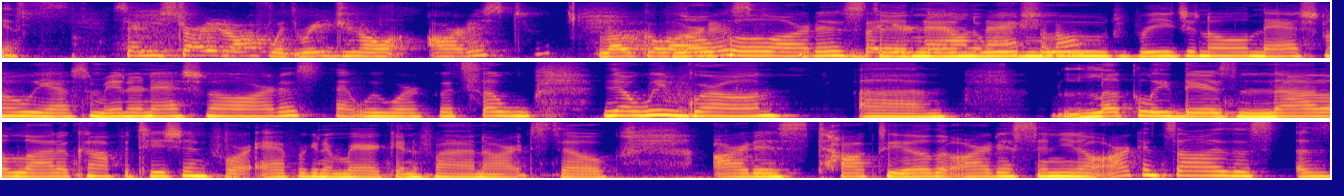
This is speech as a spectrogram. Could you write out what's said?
Yes. so you started off with regional artist, local artist, local artists, but you're and now then we moved regional, national. We have some international artists that we work with. So, you know, we've grown. Um, luckily there's not a lot of competition for African American fine arts. So artists talk to other artists, and you know, Arkansas is a,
